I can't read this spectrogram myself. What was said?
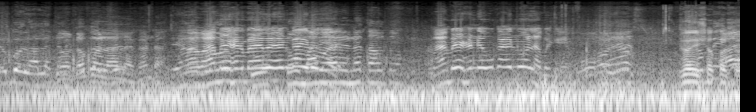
ડબલ હાલે ડબલ હાલે વાઇબ્રેશન એવું કાંઈ ન લે પછી. જોઈ શકો છો.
